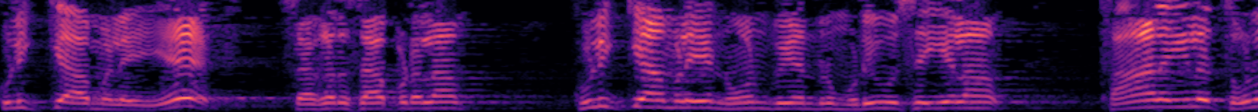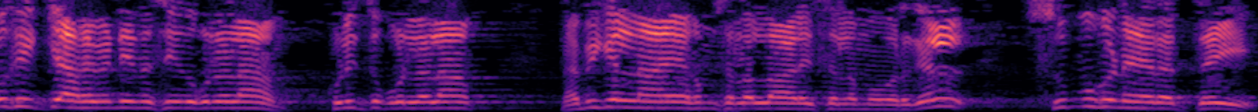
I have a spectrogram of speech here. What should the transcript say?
குளிக்காமலேயே சகர் சாப்பிடலாம். குளிக்காமலேயே நோன்பு என்று முடிவு செய்யலாம். காலையில தொழுகைக்காக வேண்டி என்ன செய்து கொள்ளலாம்? குளித்துக் கொள்ளலாம். நபிகள் நாயகம் சல்லா அலிசல்லம் அவர்கள் சுபுகு நேரத்தை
